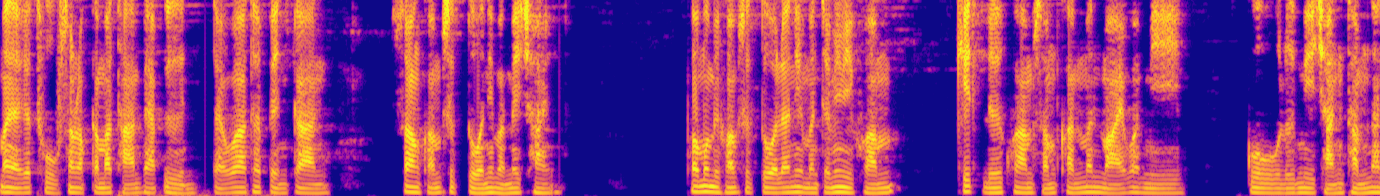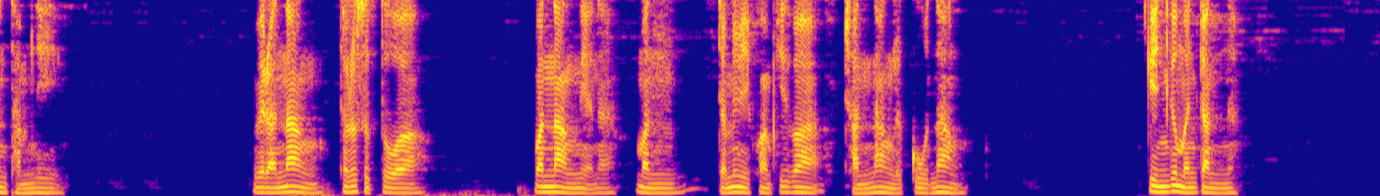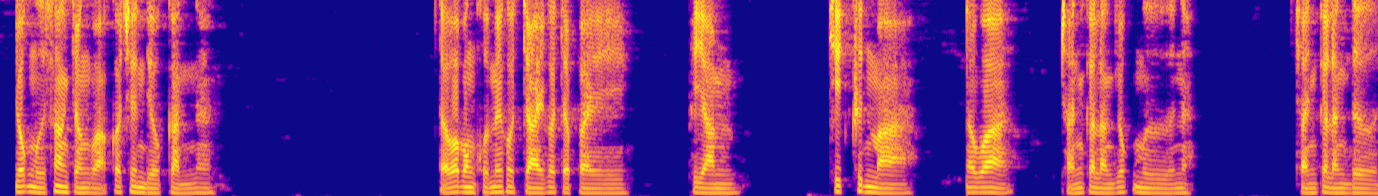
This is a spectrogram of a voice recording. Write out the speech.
มันอาจจะถูกสำหรับกรรมฐานแบบอื่น แต่ว่าถ้าเป็นการสร้างความรู้สึกตัวนี่มันไม่ใช่ เพราะเมื่อมีความรู้สึกตัวแล้วนี่มันจะไม่มีความคิดหรือความสำคัญมั่นหมายว่ามีกูหรือมีฉันทำนั่นทำนี่ เวลานั่งถ้ารู้สึกตัวว่านั่งเนี่ยนะมันจะไม่มีความคิดว่าฉันนั่งหรือกูนั่ง กินก็เหมือนกันนะยกมือสร้างจังหวะก็เช่นเดียวกันนะ แต่ว่าบางคนไม่เข้าใจก็จะไปพยายามคิดขึ้นมานะว่าฉันกำลังยกมือนะฉันกำลังเดิน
